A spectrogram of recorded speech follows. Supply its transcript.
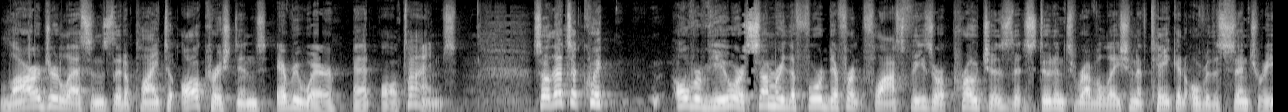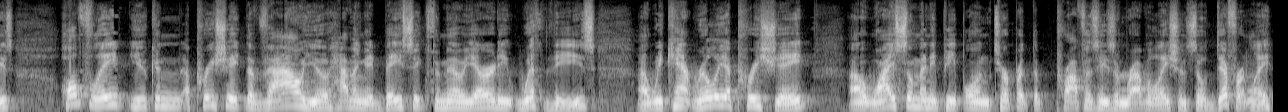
larger lessons that apply to all Christians everywhere at all times. So that's a quick overview or summary of the four different philosophies or approaches that students of Revelation have taken over the centuries. Hopefully, you can appreciate the value of having a basic familiarity with these. Uh, we can't really appreciate uh, why so many people interpret the prophecies and Revelation so differently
